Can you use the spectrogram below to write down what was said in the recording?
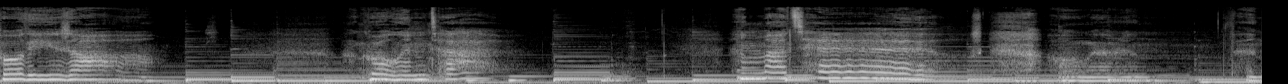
for these arms growing tired. And my tails are wearing thin.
